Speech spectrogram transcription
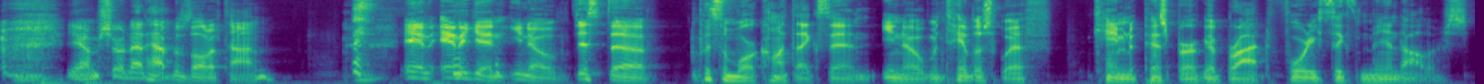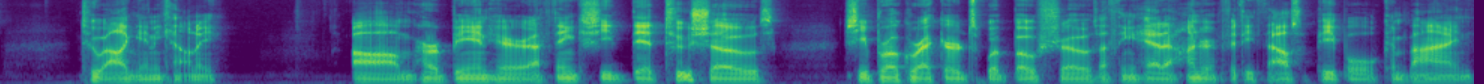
yeah, I'm sure that happens all the time. and and again, you know, just to put some more context in, you know, when Taylor Swift came to Pittsburgh, it brought 46 million dollars to Allegheny County. Um, her being here, I think she did two shows. She broke records with both shows. I think had 150,000 people combined,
